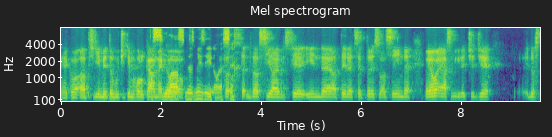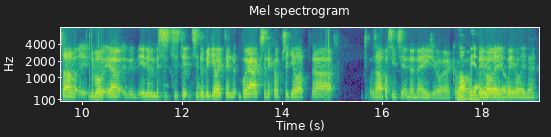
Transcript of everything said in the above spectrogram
Jako, a přijde mi to vůči těm holkám, ta síla jako, nezmizí, no, jasně. ta, ta, ta, síla je prostě jinde a ty receptory jsou asi jinde. No jo, já jsem někde čet, že dostal, nebo já nevím, jestli jsi, jsi to viděl, jak ten voják se nechal předělat na zápasníci MMA, že jo, jako no, viděl, bývalý, viděl, viděl. bývalý ten.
